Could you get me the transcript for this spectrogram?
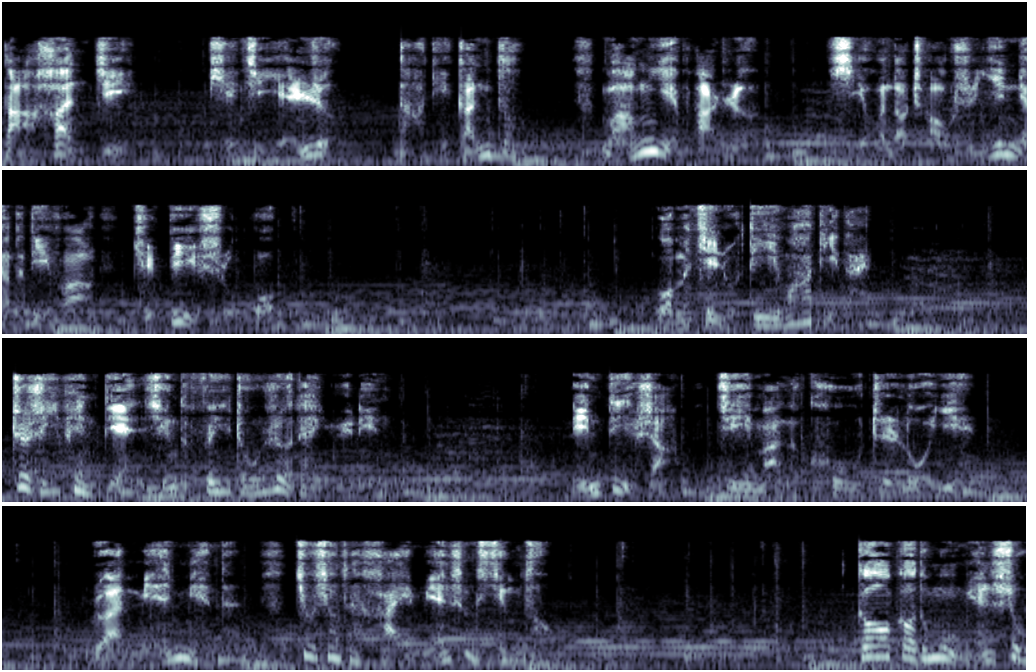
大旱季，天气炎热，大地干燥，蟒也怕热，喜欢到潮湿阴凉的地方去避暑。我们进入低洼地带，这是一片典型的非洲热带雨林，林地上积满了枯枝落叶，软绵绵的，就像在海绵上行走。高高的木棉树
